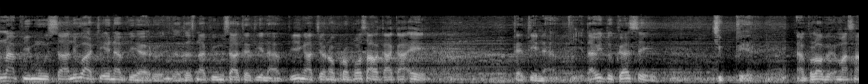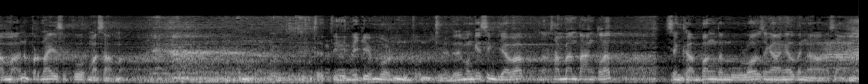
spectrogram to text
Nabi Musa ini adik Nabi Harun. Terus Nabi Musa jadi Nabi, ngajar proposal KKE jadi Nabi. Tapi tugasnya Jibril. Nah kalau Mas Sama ini pernah sepuh Mas Sama. Jadi ini pun pun. Jadi mungkin sing jawab sampean tangklet, sing gampang teng kula, sing angel tengah sama.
